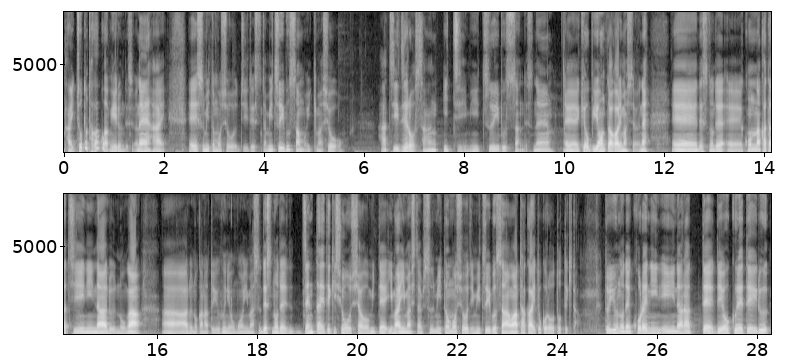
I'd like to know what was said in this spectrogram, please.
はい。ちょっと高くは見えるんですよね。はい。えー、住友商事です。じゃ三井物産も行きましょう。8031三井物産ですね。えー、今日ビヨンと上がりましたよね。えー、ですので、えー、こんな形になるのがあるのかなというふうに思います。ですので、全体的商社を見て、今言いました住友商事、三井物産は高いところを取ってきた。というので、これに倣って出遅れている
